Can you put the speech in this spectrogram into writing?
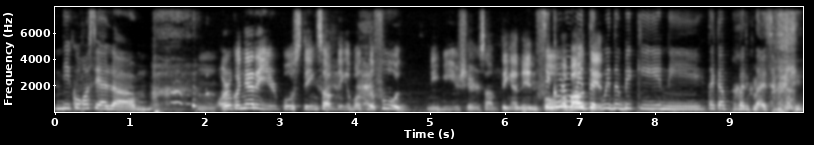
hindi ko kasi alam. Hmm. Or kunyari, you're posting something about the food. Maybe you share something, an info Siguro about with the, it. with the bikini, teka, balik tayo sa bikini.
